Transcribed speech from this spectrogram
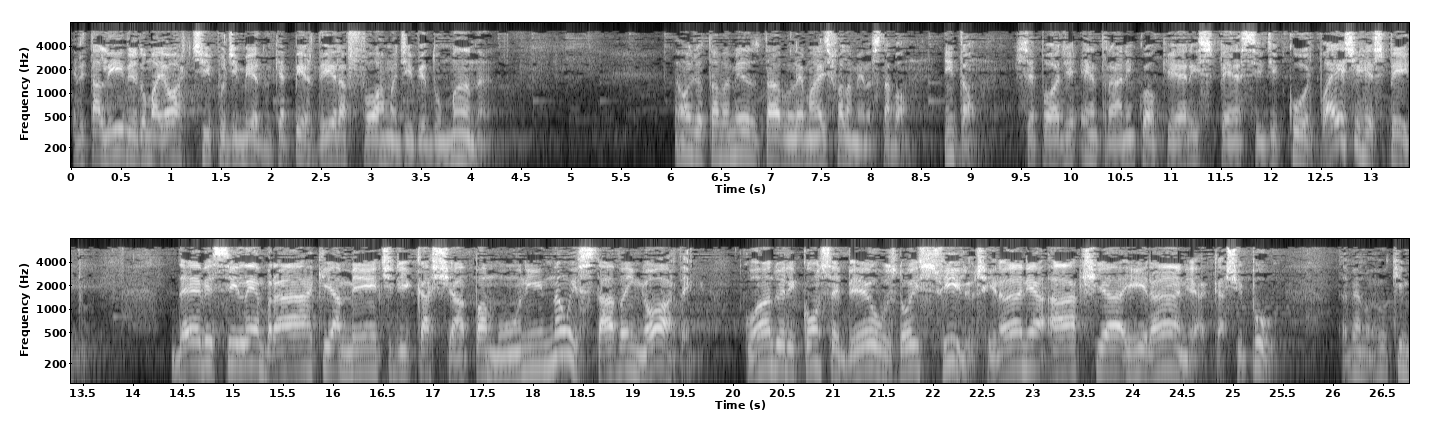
Ele está livre do maior tipo de medo, que é perder a forma de vida humana. Onde eu estava mesmo? Estava ler mais e falar menos, tá bom. Então, você pode entrar em qualquer espécie de corpo. A este respeito, deve-se lembrar que a mente de Kashyapa Muni não estava em ordem quando ele concebeu os dois filhos, Hiranya, Akshya e Hiranya, Kashipu. Está vendo? O que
